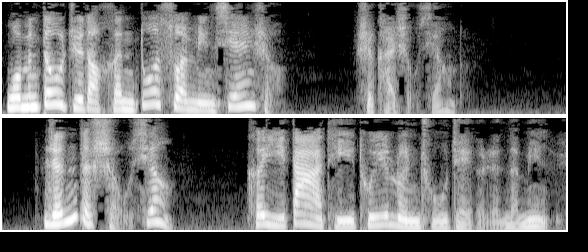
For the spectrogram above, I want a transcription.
我们都知道，很多算命先生是看手相的，人的手相可以大体推论出这个人的命运，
